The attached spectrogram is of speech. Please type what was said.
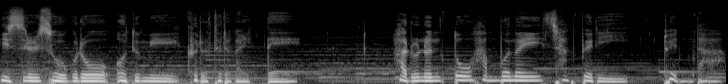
이슬 속으로 어둠이 걸어 들어갈 때 하루는 또 한 번의 작별이 된다.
